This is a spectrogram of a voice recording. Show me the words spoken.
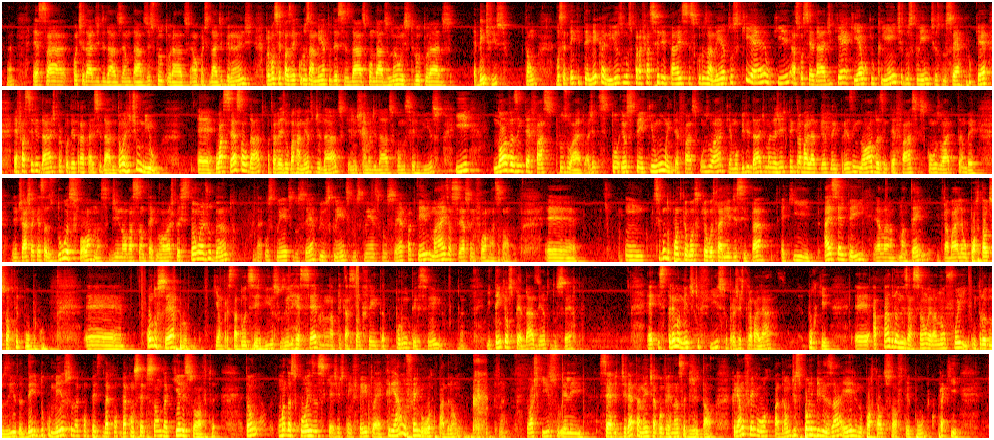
Né? Essa quantidade de dados são dados estruturados, é uma quantidade grande. Para você fazer cruzamento desses dados com dados não estruturados é bem difícil. Então, você tem que ter mecanismos para facilitar esses cruzamentos, que é o que a sociedade quer, que é o que o cliente dos clientes do SERPRO quer, é facilidade para poder tratar esse dado. Então a gente uniu é, o acesso ao dado, através de um barramento de dados, que a gente chama de dados como serviço, e novas interfaces para o usuário. A gente citou, eu citei aqui uma interface com o usuário, que é mobilidade, mas a gente tem trabalhado dentro da empresa em novas interfaces com o usuário também. A gente acha que essas duas formas de inovação tecnológica estão ajudando né, os clientes do SERP e os clientes dos clientes do SERP a terem mais acesso à informação. É, um segundo ponto que eu, que eu gostaria de citar é que a SLTI ela mantém e trabalha o portal de software público. É, quando o SERPRO, que é um prestador de serviços, ele recebe uma aplicação feita por um terceiro, né, e tem que hospedar dentro do CERP, é extremamente difícil para a gente trabalhar. Por quê? É, a padronização ela não foi introduzida desde o começo da, da, da concepção daquele software. Então, uma das coisas que a gente tem feito é criar um framework padrão. Né? Eu acho que isso ele serve diretamente à governança digital. Criar um framework padrão, disponibilizar ele no portal de software público para que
